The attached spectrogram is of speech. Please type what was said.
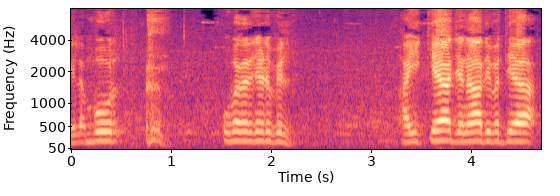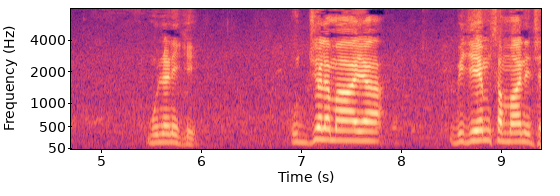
നിലമ്പൂർ ഉപതെരഞ്ഞെടുപ്പിൽ ഐക്യ ജനാധിപത്യ മുന്നണിക്ക് ഉജ്ജ്വലമായ വിജയം സമ്മാനിച്ച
